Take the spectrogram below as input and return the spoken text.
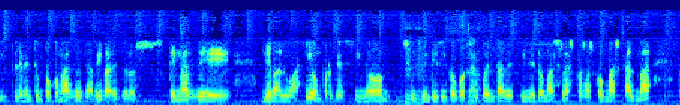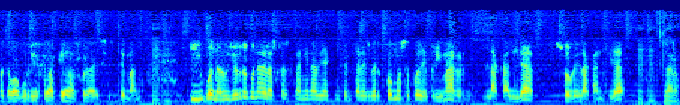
implemente un poco más desde arriba, desde los temas de de evaluación, porque si no, si un científico por su cuenta decide tomarse las cosas con más calma, lo que va a ocurrir es que va a quedar fuera del sistema. ¿no? Y bueno, yo creo que una de las cosas que también habría que intentar es ver cómo se puede primar la calidad sobre la cantidad claro.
